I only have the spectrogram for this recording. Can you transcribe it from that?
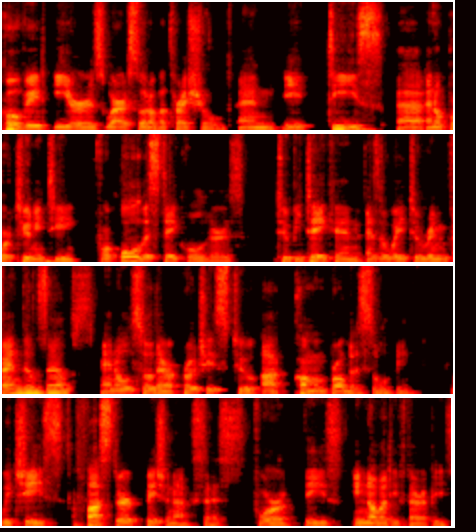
COVID years were sort of a threshold, and it is uh, an opportunity for all the stakeholders to be taken as a way to reinvent themselves and also their approaches to a common problem solving, which is faster patient access for these innovative therapies.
